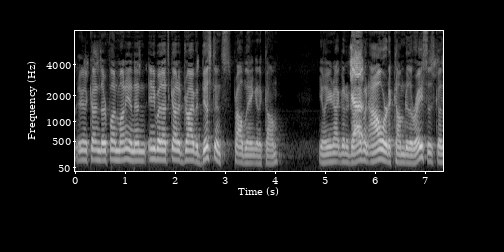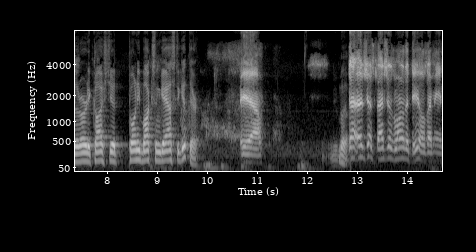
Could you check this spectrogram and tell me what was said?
They're gonna cut in their fun money, and then anybody that's got to drive a distance probably ain't gonna come. You know, you're not gonna drive Yeah. an hour to come to the races because it already cost you twenty bucks in gas to get there. Yeah, But that, it's just that's just one of the deals. I mean,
